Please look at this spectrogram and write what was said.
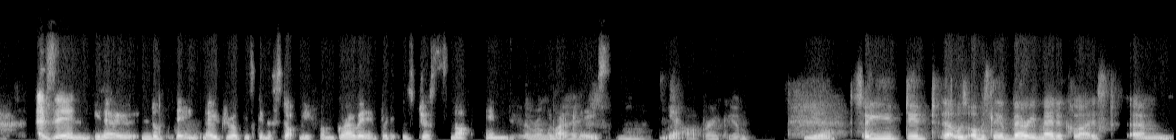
as in, you know, nothing, no drug is going to stop me from growing, but it was just not in, in the wrong the right place. place. Mm, Yeah. heartbreaking. yeah, So you did. That was obviously a very medicalized um,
